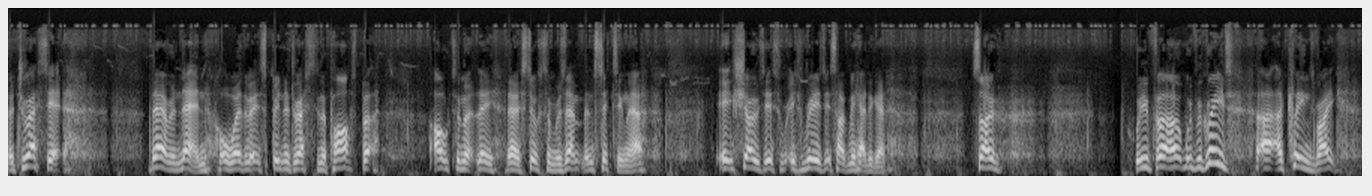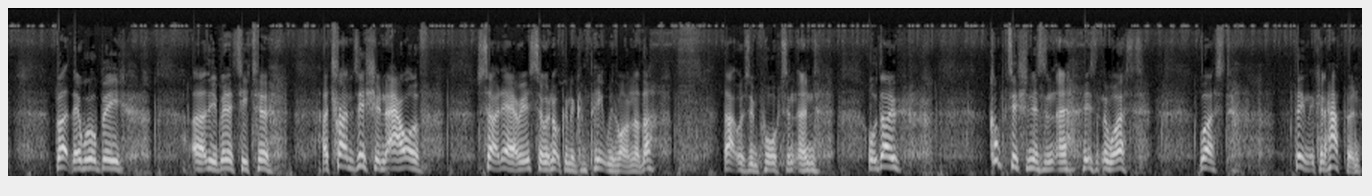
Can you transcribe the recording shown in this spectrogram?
address it there and then or whether it's been addressed in the past, but ultimately there's still some resentment sitting there, it shows it's, it rears its ugly head again. So we've, uh, we've agreed a clean break, but there will be uh, the ability to a transition out of certain areas, so we're not going to compete with one another that was important. And although competition isn't uh, isn't the worst worst thing that can happen,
